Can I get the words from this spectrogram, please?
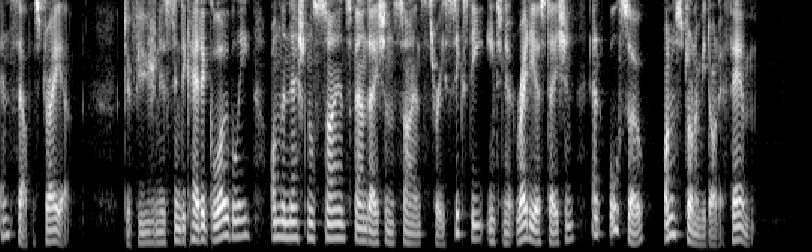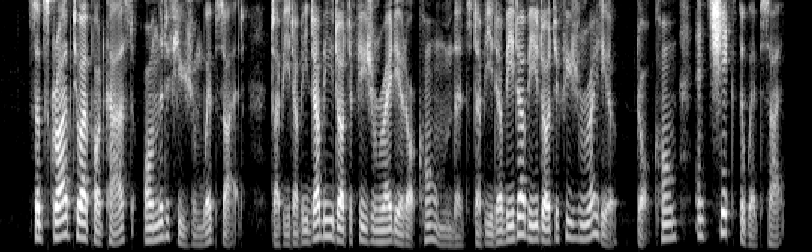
and South Australia. Diffusion is syndicated globally on the National Science Foundation's Science 360 internet radio station and also on astronomy.fm. Subscribe to our podcast on the Diffusion website, www.diffusionradio.com. That's www.diffusionradio.com, and check the website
